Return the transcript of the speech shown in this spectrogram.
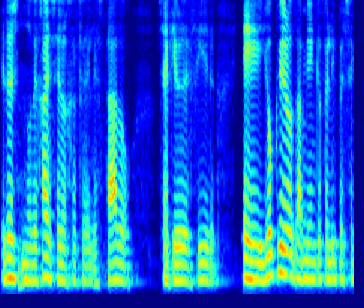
Entonces, no deja de ser el jefe del Estado. O sea, quiero decir, eh, yo quiero también que Felipe VI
